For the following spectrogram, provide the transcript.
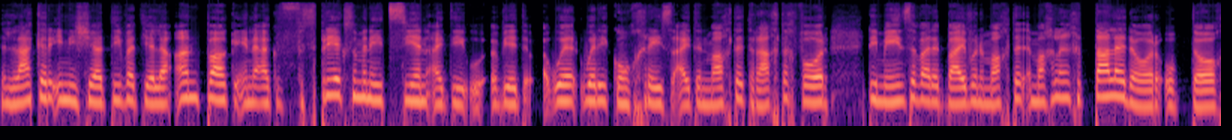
lekker inisiatief wat julle aanpak en ek spreek sommer net seën uit die weet oor oor die kongres uit en mag dit regtig vir die mense wat dit bywoon mag dit mag hulle in getalle daar opdaag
